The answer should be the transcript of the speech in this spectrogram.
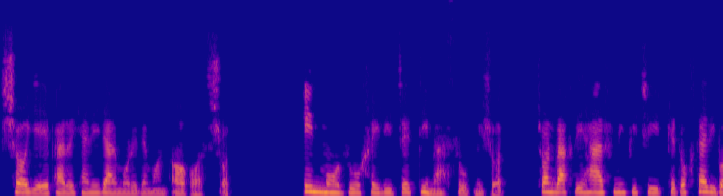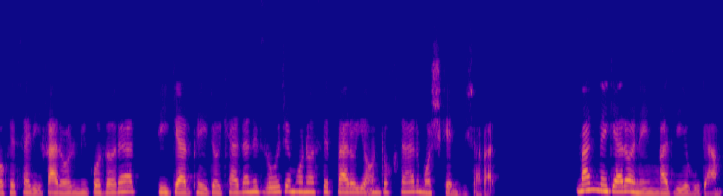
شایعه پراکنی در موردمان آغاز شد. این موضوع خیلی جدی محسوب می شد. چون وقتی حرف میپیچید که دختری با پسری قرار می‌گذارد دیگر پیدا کردن زوج مناسب برای آن دختر مشکل می شود. من نگران این قضیه بودم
